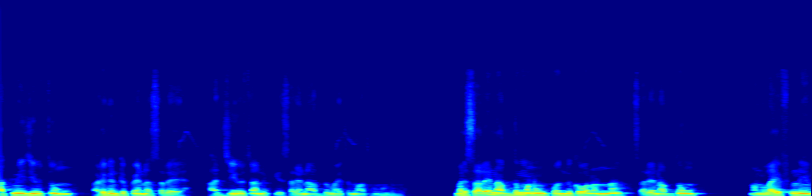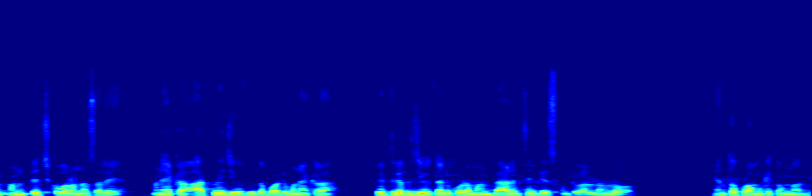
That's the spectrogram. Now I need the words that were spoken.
ఆత్మీయ జీవితం అడుగంటిపోయినా సరే ఆ జీవితానికి సరైన అర్థం అయితే మాత్రం ఉండదు. మరి సరైన అర్థం మనం పొందుకోవాలన్నా సరైన అర్థం మన లైఫ్ని మనం తెచ్చుకోవాలన్నా సరే మన యొక్క ఆత్మీయ జీవితంతో పాటు మన యొక్క వ్యక్తిగత జీవితాన్ని కూడా మనం బ్యాలెన్సింగ్ చేసుకుంటూ వెళ్ళడంలో ఎంతో ప్రాముఖ్యత ఉన్నది.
